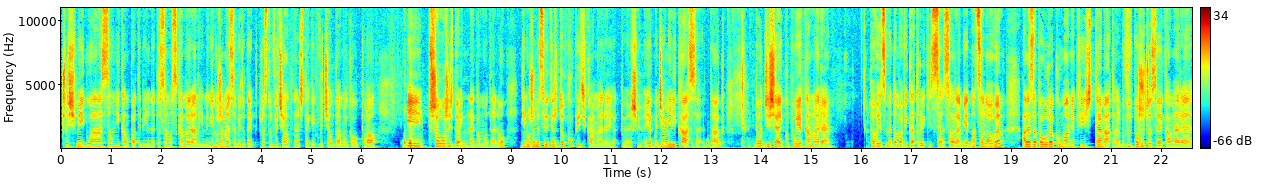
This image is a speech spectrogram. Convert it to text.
czy śmigła są niekompatybilne. To samo z kamerami. My nie możemy sobie tutaj po prostu wyciągnąć, tak jak wyciągamy GoPro i przełożyć do innego modelu. Nie możemy sobie też dokupić kamery, jak, jak będziemy mieli kasę, tak? Bo dzisiaj kupuję kamerę powiedzmy do Mavica trójki z sensorem jednocelowym, ale za pół roku mam jakiś temat albo wypożyczę sobie kamerę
